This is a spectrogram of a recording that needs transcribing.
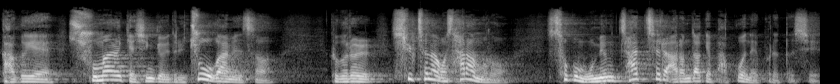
과거에 수많은 개신교회들이 죽어가면서 그거를 실천하고 사람으로 서구 문명 자체를 아름답게 바꾸어 내버렸듯이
